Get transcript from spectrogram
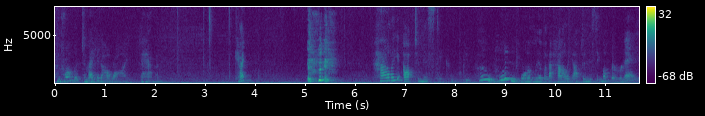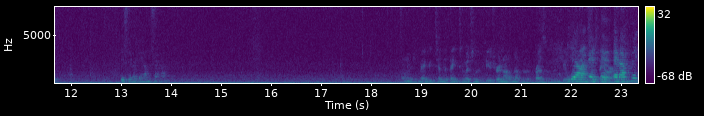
control it, to make it all right, to happen. Okay? highly optimistic. Who wouldn't want to live with a highly optimistic mother or daddy? Is there a downside? Maybe tend to think too much in the future and not enough in the present and deal with Yeah, things and, as they and, are. and I think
